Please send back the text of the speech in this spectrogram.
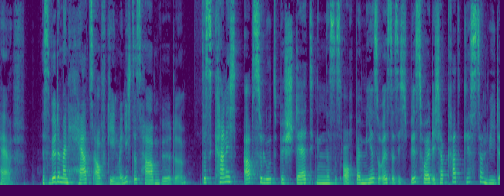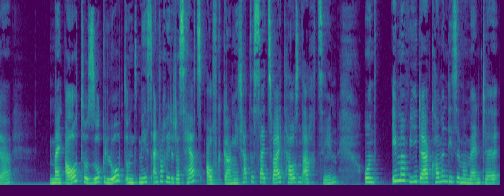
have. Es würde mein Herz aufgehen, wenn ich das haben würde das kann ich absolut bestätigen, dass es auch bei mir so ist, dass ich bis heute, ich habe gerade gestern wieder mein Auto so gelobt und mir ist einfach wieder das Herz aufgegangen. Ich habe das seit 2018 und immer wieder kommen diese Momente,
